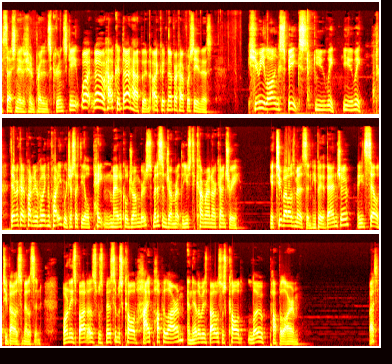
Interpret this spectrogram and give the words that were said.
Assassination President Kerensky? What? No, how could that happen? I could never have foreseen this. Huey Long speaks. Huey, Huey. Democratic Party and Republican Party were just like the old patent medical drummers, medicine drummer that used to come around our country. He had two bottles of medicine. He played the banjo, and he'd sell two bottles of medicine. One of these bottles was medicine was called High Popularum, and the other of his bottles was called Low Popularum. What?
